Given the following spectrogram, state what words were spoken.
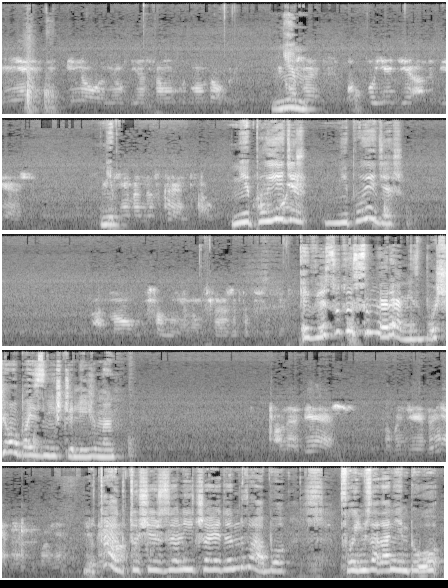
Nie, nie samochód mam dobry. Nie, Tylko, że on pojedzie, ale wiesz, Nie. nie będę skręcał. nie pojedziesz, nie pojedziesz. A no, nie mam, myślałem, że to przyjdzie. Ej, wiesz co, to jest sumie remis, bo się obaj zniszczyliśmy. Ale wiem, jeden jeden chyba, nie? No tak, to się zalicza 1-2, bo twoim zadaniem było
